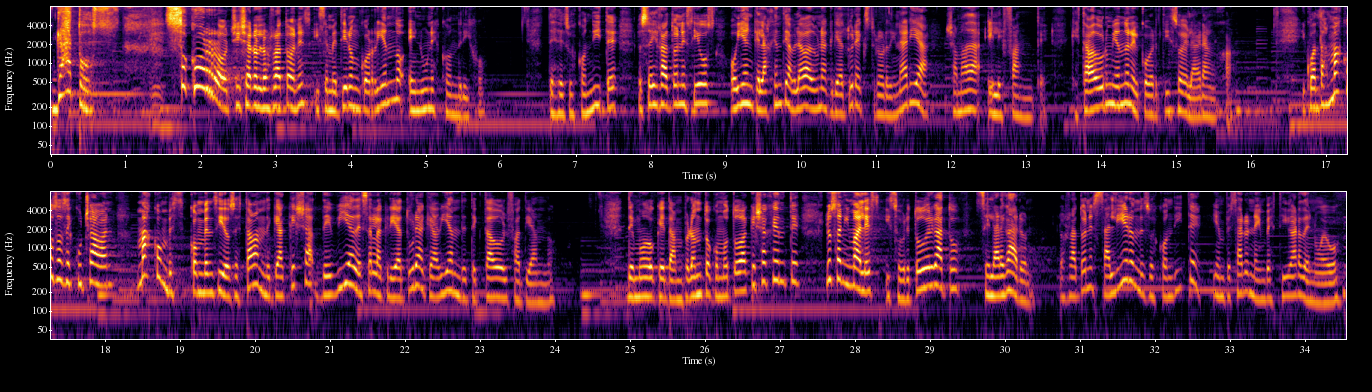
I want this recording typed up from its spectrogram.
¡Gatos! ¡Socorro! chillaron los ratones y se metieron corriendo en un escondrijo. Desde su escondite, los seis ratones ciegos oían que la gente hablaba de una criatura extraordinaria llamada elefante, que estaba durmiendo en el cobertizo de la granja. Y cuantas más cosas escuchaban, más conven- convencidos estaban de que aquella debía de ser la criatura que habían detectado olfateando. De modo que tan pronto como toda aquella gente, los animales, y sobre todo el gato, se largaron. Los ratones salieron de su escondite y empezaron a investigar de nuevo.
